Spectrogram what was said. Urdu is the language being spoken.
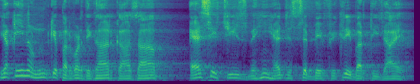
یقیناً ان کے پروردگار کا عذاب ایسی چیز نہیں ہے جس سے بے فکری برتی جائے۔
